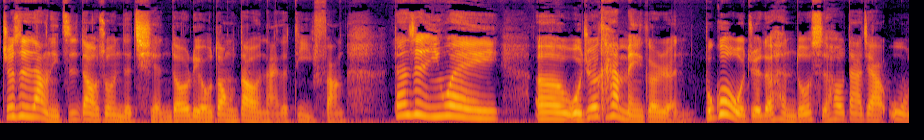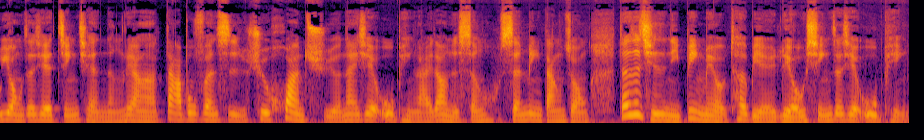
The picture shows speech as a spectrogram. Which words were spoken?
就是让你知道说你的钱都流动到哪个地方。但是因为，呃，我觉得看每个人。不过我觉得很多时候大家误用这些金钱能量啊，大部分是去换取了那些物品来到你的生生命当中。但是其实你并没有特别留心这些物品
